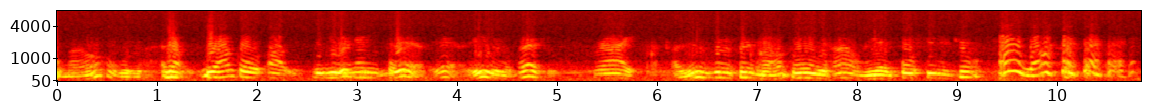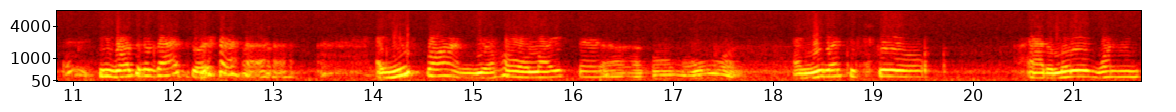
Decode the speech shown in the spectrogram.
had... my uncle was. No, your uncle, uh, you were named for. Yeah, yeah, he was a bachelor. Right. I didn't going to say my uncle over house, he had fourteen children. Oh, no. he wasn't a bachelor. and you farmed your whole life then? Yeah, I him my whole life. And you went to school at a little one-room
